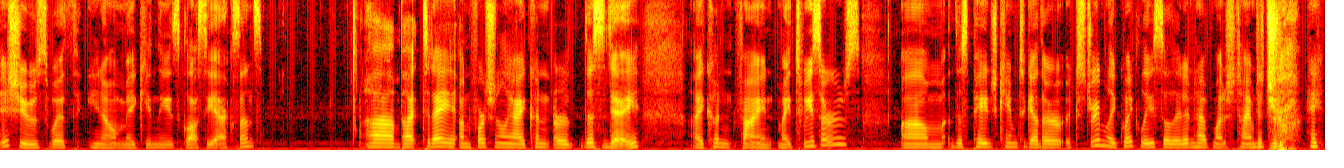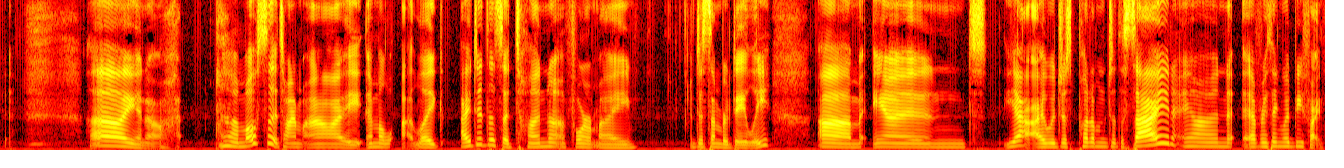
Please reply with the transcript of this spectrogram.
issues with, you know, making these glossy accents. Uh, but today, unfortunately, I couldn't, or this day, I couldn't find my tweezers. Um, this page came together extremely quickly, so they didn't have much time to dry. uh, you know, most of the time I am a, like, I did this a ton for my December daily. Um, and yeah, I would just put them to the side and everything would be fine.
